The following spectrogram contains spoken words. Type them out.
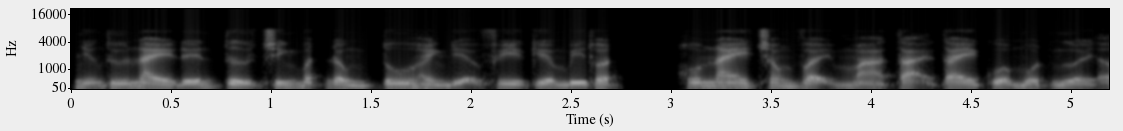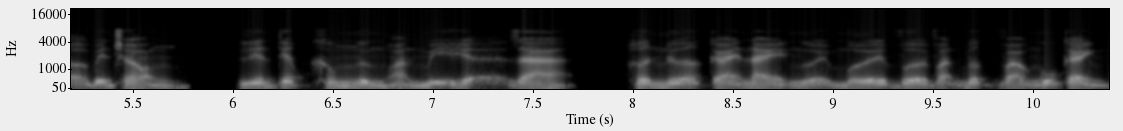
Những thứ này đến từ chính bất đồng tu hành địa phi kiếm bí thuật, hôm nay trong vậy mà tại tay của một người ở bên trong, liên tiếp không ngừng hoàn mỹ hiện ra, hơn nữa cái này người mới vừa vặn bước vào ngũ cảnh.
